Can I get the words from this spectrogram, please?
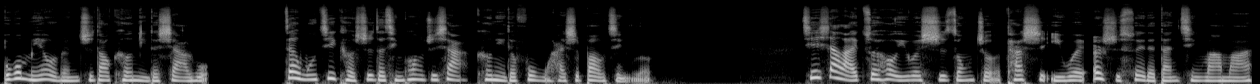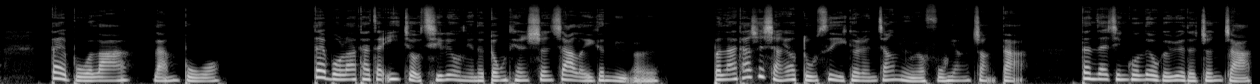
不过，没有人知道科尼的下落。在无计可施的情况之下，科尼的父母还是报警了。接下来，最后一位失踪者，她是一位二十岁的单亲妈妈，黛博拉·兰博。黛博拉她在一九七六年的冬天生下了一个女儿。本来她是想要独自一个人将女儿抚养长大，但在经过六个月的挣扎，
